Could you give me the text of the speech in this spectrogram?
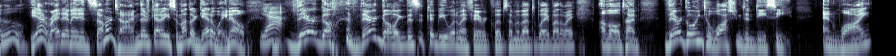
Ooh. Yeah, right. I mean, it's summertime. There's got to be some other getaway. No. Yeah. They're going. They're going. This could be one of my favorite clips I'm about to play, by the way, of all time. They're going to Washington D.C. And why?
